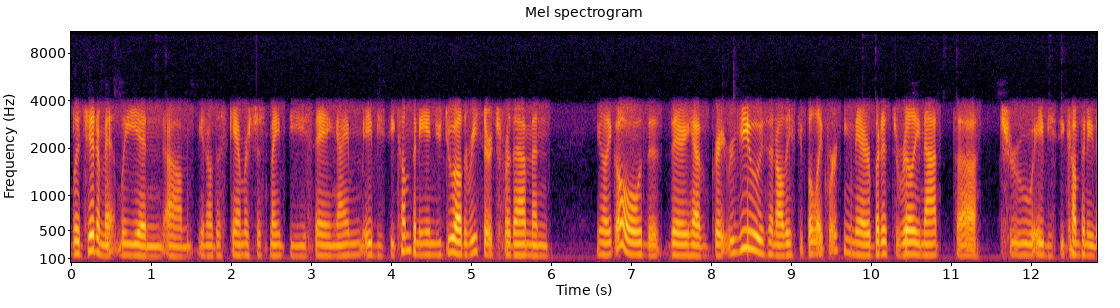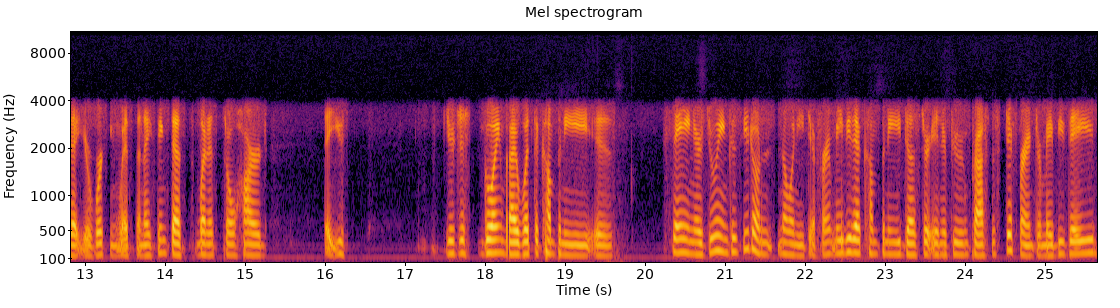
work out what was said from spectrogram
legitimately, and um, you know the scammers just might be saying, "I'm ABC company," and you do all the research for them, and you're like, "Oh, the, they have great reviews, and all these people like working there," but it's really not the true ABC company that you're working with, and I think that's when it's so hard that you you're just going by what the company is saying or doing because you don't know any different. Maybe that company does their interviewing process different, or maybe they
